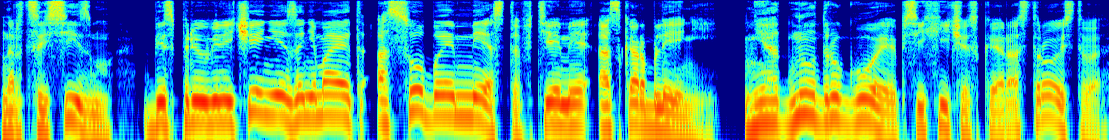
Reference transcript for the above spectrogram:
Нарциссизм без преувеличения занимает особое место в теме оскорблений. Ни одно другое психическое расстройство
